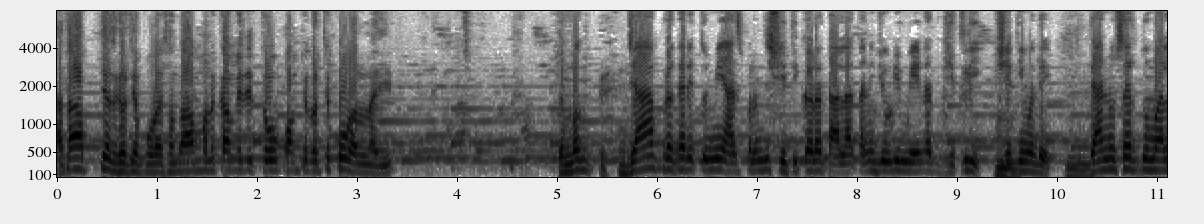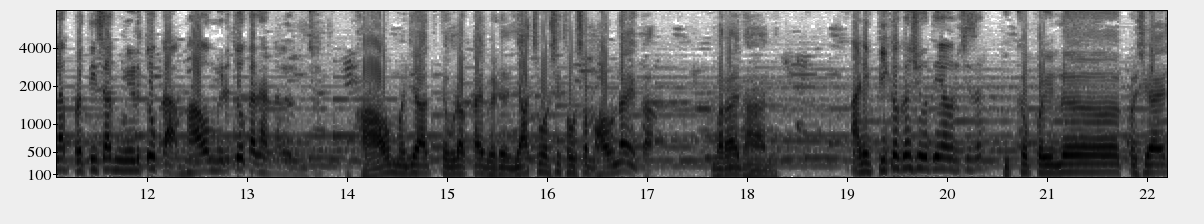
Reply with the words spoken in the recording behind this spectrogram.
आता आमच्याच घरच्या पोरा समजा आम्हाला काम येते तो आमच्या घरच्या पोराला नाही. तर मग ज्या प्रकारे तुम्ही आजपर्यंत शेती करत आलात आणि जेवढी मेहनत घेतली शेतीमध्ये त्यानुसार तुम्हाला प्रतिसाद मिळतो का? भाव मिळतो का धानाला तुमच्या? भाव म्हणजे आता तेवढा काय भेटेल याच वर्षी थोडासा भाव नाही का? बरा आहे धान. आणि पिकं कशी होती या वर्षी सर? पिकं पहिलं कशी आहेत?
